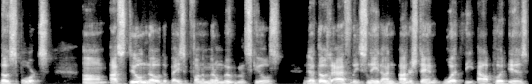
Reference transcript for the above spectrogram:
those sports. Um, I still know the basic fundamental movement skills yep. that those athletes need. I understand what the output is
